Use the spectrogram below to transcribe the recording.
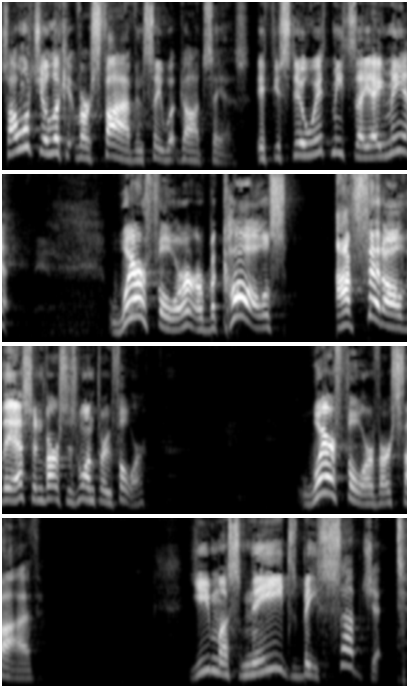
So I want you to look at verse 5 and see what God says. If you're still with me, say amen. Wherefore, or because I've said all this in verses 1 through 4, wherefore, verse 5, ye must needs be subject.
